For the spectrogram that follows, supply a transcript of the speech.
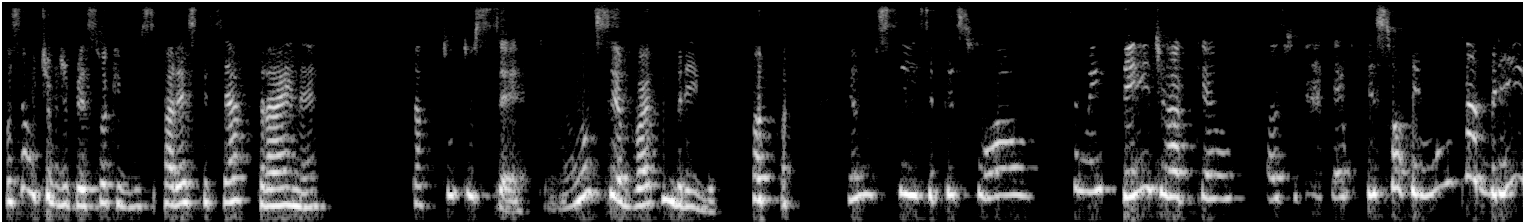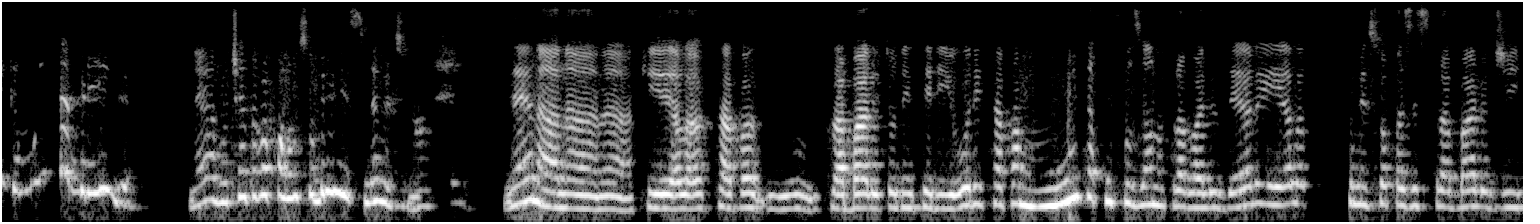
Você é um tipo de pessoa que você, parece que se atrai, né? Tá tudo certo. Onde você vai com briga? Eu não sei, esse pessoal. Você não entende, Raquel. É, o pessoal tem muita briga, muita briga. Né? A Rutinha estava falando sobre isso, né, Rutinha? Né? Na, na, na, que ela estava no trabalho todo interior e estava muita confusão no trabalho dela e ela começou a fazer esse trabalho de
